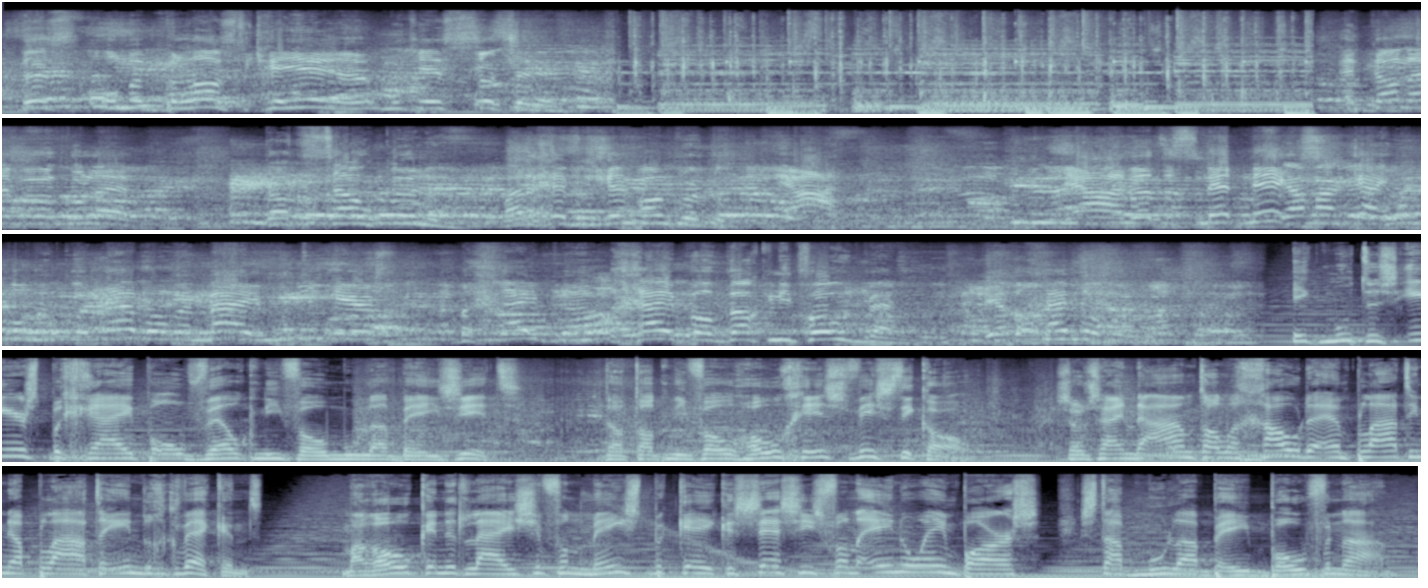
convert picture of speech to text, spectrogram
Dus om een balans te creëren moet je eerst een shotje nemen. Dan hebben we een collab. Dat zou kunnen, maar dan geef ik geen antwoord op. Ja, ja, dat is net niks. Ja, maar kijk, om een collab met mij moet je eerst begrijpen, begrijpen op welk niveau ik ben. Je begrijpt dat Ik moet dus eerst begrijpen op welk niveau Moula B zit. Dat dat niveau hoog is, wist ik al. Zo zijn de aantallen gouden en platina platen indrukwekkend. Maar ook in het lijstje van meest bekeken sessies van 101 bars staat Moula B bovenaan.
